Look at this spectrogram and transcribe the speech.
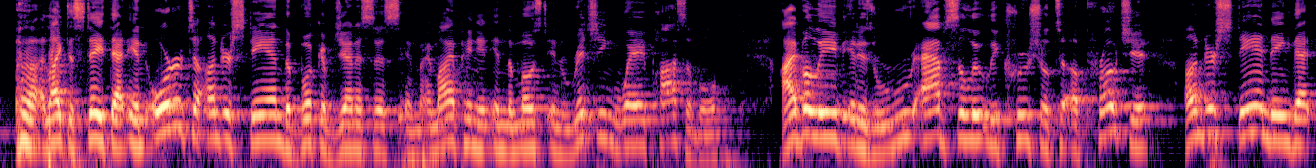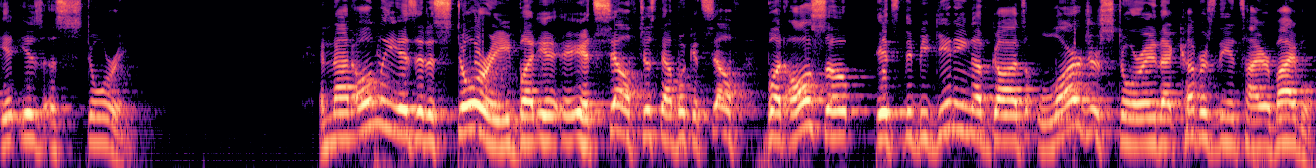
I'd like to state that in order to understand the book of Genesis, in my opinion, in the most enriching way possible, I believe it is absolutely crucial to approach it understanding that it is a story. And not only is it a story, but it, itself, just that book itself, but also it's the beginning of God's larger story that covers the entire Bible.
